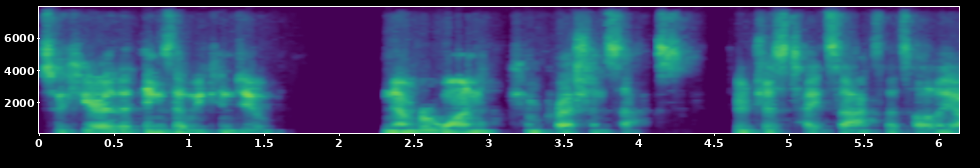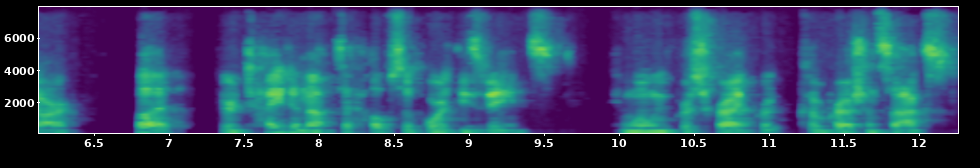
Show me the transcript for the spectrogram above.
So here are the things that we can do. Number one, compression socks. They're just tight socks, that's all they are, but they're tight enough to help support these veins. And when we prescribe compression socks,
